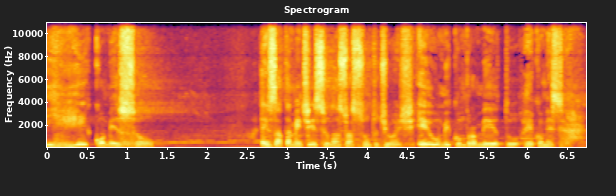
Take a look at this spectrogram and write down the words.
e recomeçou. É exatamente esse o nosso assunto de hoje. Eu me comprometo a recomeçar.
